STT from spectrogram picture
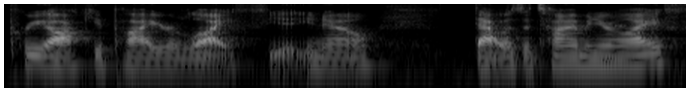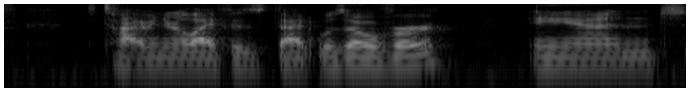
preoccupy your life. You, you know, that was a time in your life. The time in your life is that was over. And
